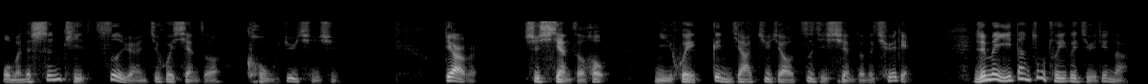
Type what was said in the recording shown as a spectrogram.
我们的身体自然就会选择恐惧情绪。第二个是选择后，你会更加聚焦自己选择的缺点。人们一旦做出一个决定呢，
